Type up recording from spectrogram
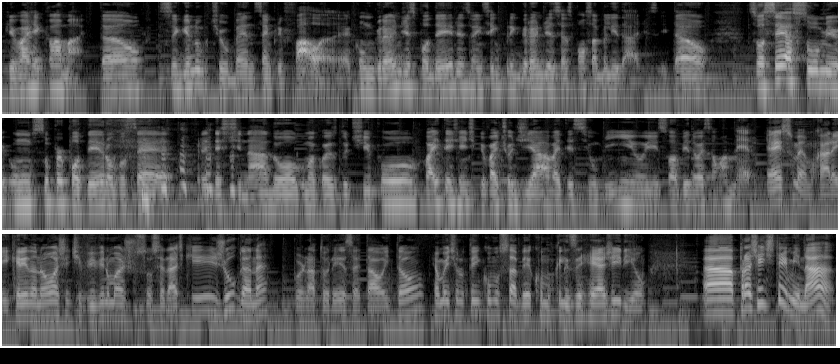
que vai reclamar. Então, seguindo o que o tio Ben sempre fala, é com grandes poderes vem sempre grandes responsabilidades. Então, se você assume um superpoder ou você é predestinado ou alguma coisa do tipo, vai ter gente que vai te odiar, vai ter ciúminho e sua vida vai ser uma merda. É isso mesmo, cara. E querendo ou não, a gente vive numa sociedade que julga, né? Por natureza e tal. Então, realmente não tem como saber como que eles reagiriam. Uh, pra gente terminar,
